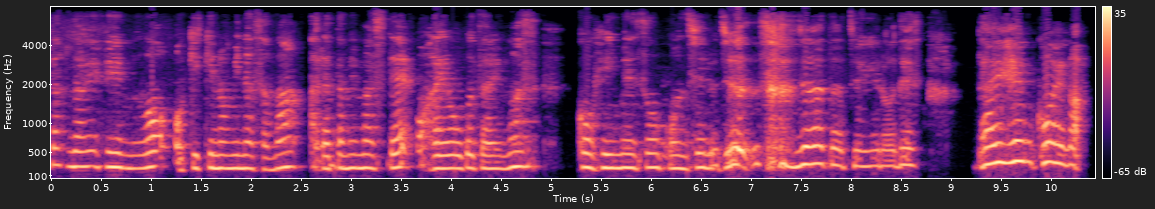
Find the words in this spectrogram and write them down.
スタンド FM をお聞きの皆様、改めましておはようございます。コーヒー瞑想コンシェルジュ、スジャータチヒロです。大変声が、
